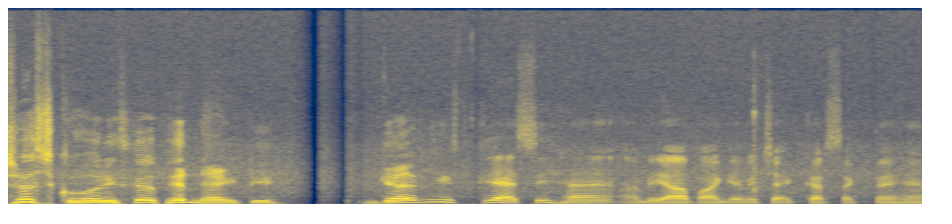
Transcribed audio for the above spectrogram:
trust score इसका फिर नाइन्टी गैलरी इसकी ऐसी है अभी आप आगे भी चेक कर सकते हैं।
